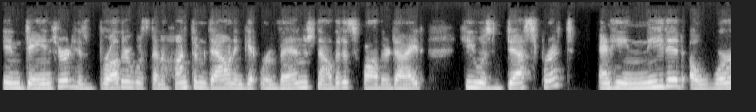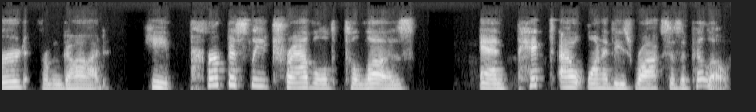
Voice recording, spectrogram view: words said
endangered. His brother was going to hunt him down and get revenge now that his father died. He was desperate and he needed a word from God. He purposely traveled to Luz and picked out one of these rocks as a pillow.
